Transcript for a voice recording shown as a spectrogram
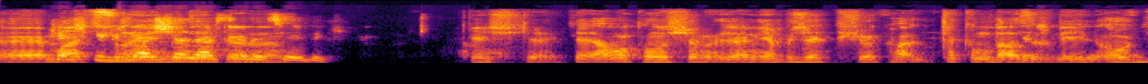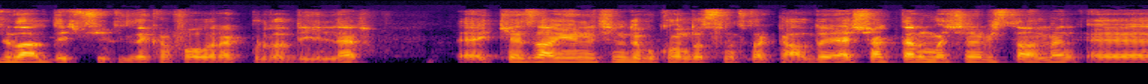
E, maç Keşke güzel şeyler tekrardan- söyleseydik. Keşke. Ke- Ama konuşamıyoruz. Yani yapacak bir şey yok. Ha, takım da hazır Keşke değil. Oyuncular da hiçbir şekilde kafa olarak burada değiller. E, keza yönetim de bu konuda sınıfta kaldı. Ya Shakhtar maçına biz tamamen e,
